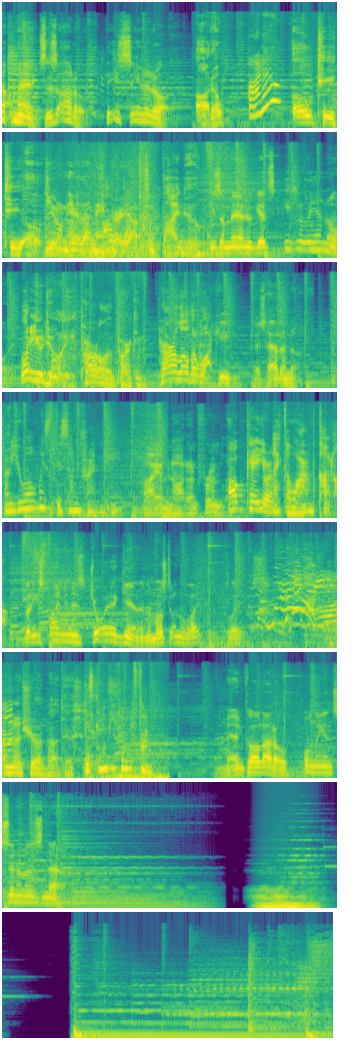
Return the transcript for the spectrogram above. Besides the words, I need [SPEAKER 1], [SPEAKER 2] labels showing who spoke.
[SPEAKER 1] Tom Hanks is Otto. He's seen it all.
[SPEAKER 2] Otto?
[SPEAKER 3] Otto?
[SPEAKER 2] O T T O.
[SPEAKER 4] You don't hear that name very often.
[SPEAKER 2] I do.
[SPEAKER 1] He's a man who gets easily annoyed.
[SPEAKER 2] What are you doing?
[SPEAKER 4] Parallel parking.
[SPEAKER 2] Parallel to what?
[SPEAKER 1] He has had enough.
[SPEAKER 3] Are you always this unfriendly?
[SPEAKER 2] I am not unfriendly.
[SPEAKER 3] Okay, you're like a warm cuddle.
[SPEAKER 1] But he's finding his joy again in the most unlikely place.
[SPEAKER 2] I'm not sure about this.
[SPEAKER 3] It's gonna be very fun.
[SPEAKER 1] A Man Called Otto, only in cinemas now.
